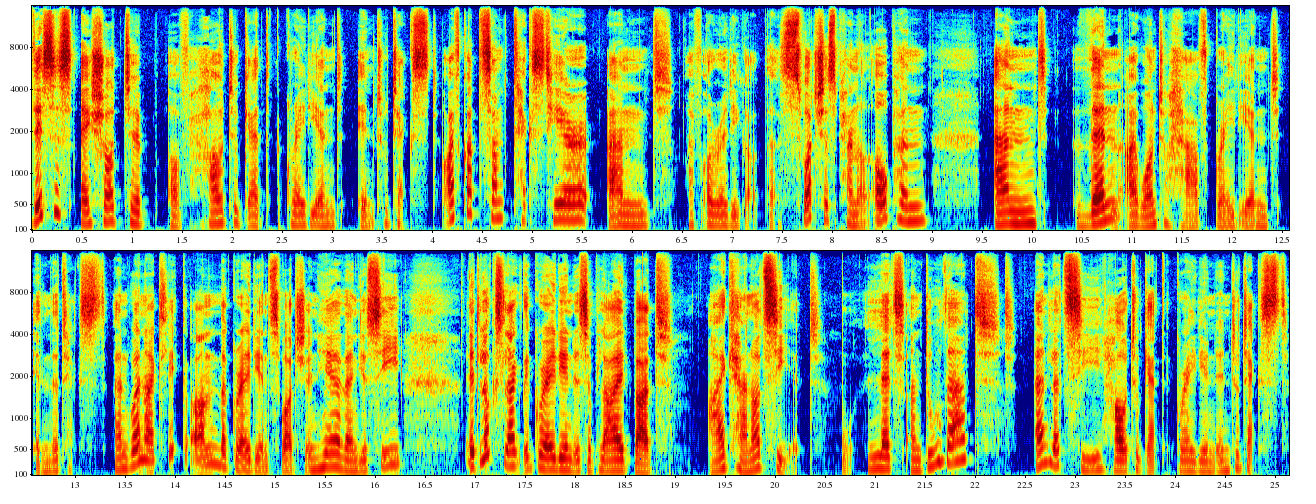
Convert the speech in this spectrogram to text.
This is a short tip of how to get a gradient into text. I've got some text here and I've already got the swatches panel open and then I want to have gradient in the text. And when I click on the gradient swatch in here, then you see it looks like the gradient is applied, but I cannot see it. Let's undo that and let's see how to get the gradient into text.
